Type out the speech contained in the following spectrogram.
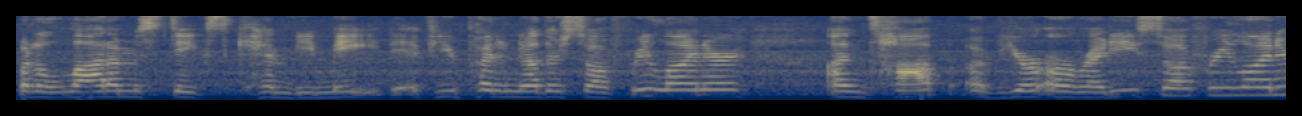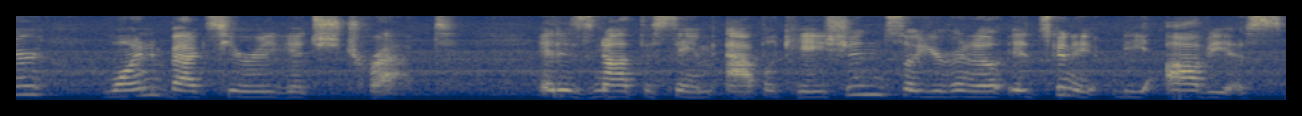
but a lot of mistakes can be made. If you put another soft reliner on top of your already soft reliner, one, bacteria gets trapped it is not the same application, so you're gonna it's gonna be obvious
